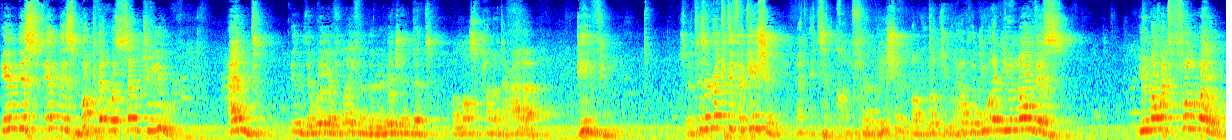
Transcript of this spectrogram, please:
in this, in this book that was sent to you and in the way of life and the religion that Allah subhanahu wa ta'ala gave you. So it is a rectification, but it's a confirmation of what you have with you, and you know this. You know it full well.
